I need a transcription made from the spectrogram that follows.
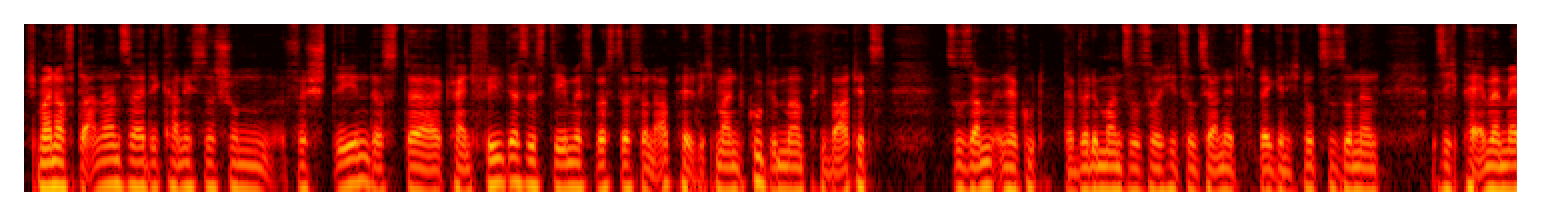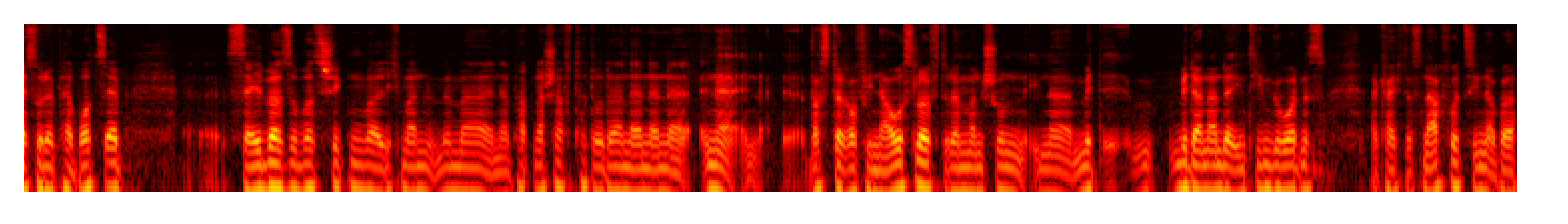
ich meine, auf der anderen Seite kann ich das schon verstehen, dass da kein Filtersystem ist, was davon abhält. Ich meine, gut, wenn man privat jetzt zusammen, na gut, da würde man so solche sozialen Netzwerke nicht nutzen, sondern sich per MMS oder per WhatsApp äh, selber sowas schicken, weil ich meine, wenn man eine Partnerschaft hat oder eine, eine, eine, eine, was darauf hinausläuft oder man schon mit, miteinander intim geworden ist, dann kann ich das nachvollziehen. Aber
